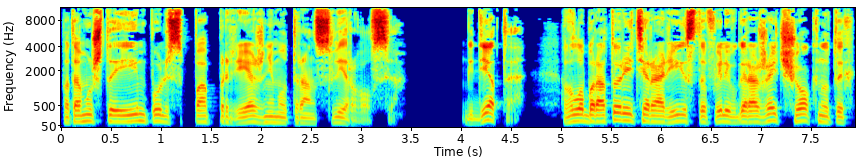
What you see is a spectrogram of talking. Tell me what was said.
потому что импульс по-прежнему транслировался. Где-то, в лаборатории террористов или в гараже чокнутых,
